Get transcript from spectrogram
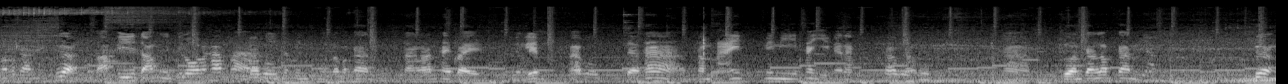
รับประกันเครื่อง3ปี30,000กิโลนะครับอ่าครับผมนี่จะเป็นสมุดรับประกันทางร้านให้ไปหนึ่งเล่มครับ แต่ถ้าทำหายไม่มีให้อีกนะนะครับผครับมผมอ่าส่วนการรับประกัน เครื่อง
